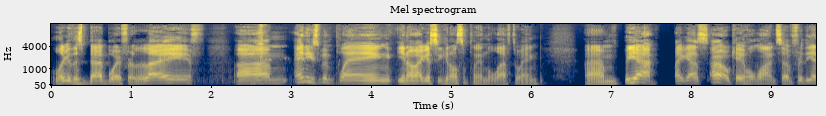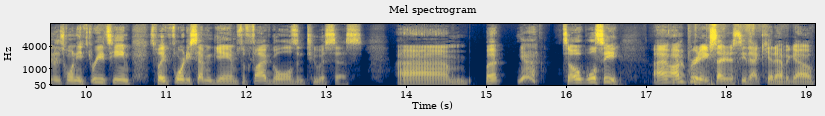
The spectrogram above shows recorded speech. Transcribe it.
Look at this bad boy for life. Um, and he's been playing. You know, I guess he can also play on the left wing. Um, but yeah, I guess. Oh, okay. Hold on. So for the under twenty three team, he's played forty seven games with five goals and two assists. Um, but yeah, so we'll see. I, I'm Yeah. pretty excited to see that kid have a go.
